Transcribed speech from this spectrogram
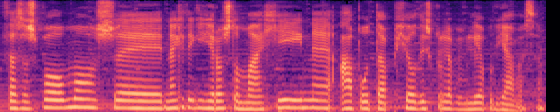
Θα σας πω όμως ε, να έχετε και γερό στο μάχη, είναι από τα πιο δύσκολα βιβλία που διάβασα.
